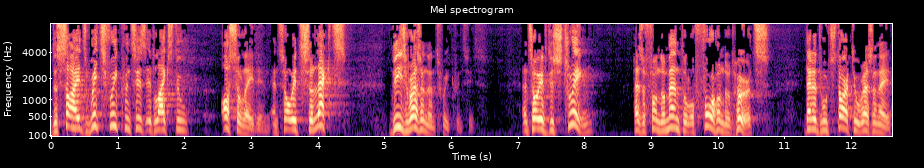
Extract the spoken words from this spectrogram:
decides which frequencies it likes to oscillate in. And so it selects these resonant frequencies. And so if the string has a fundamental of 400 hertz, then it would start to resonate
